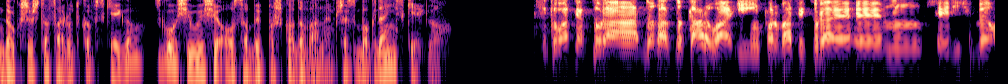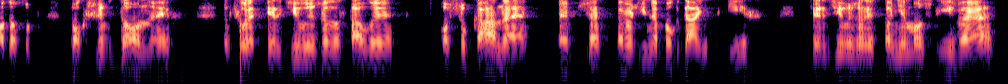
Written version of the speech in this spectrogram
do Krzysztofa Rutkowskiego zgłosiły się osoby poszkodowane przez Bogdańskiego. Sytuacja, która do nas dotarła i informacje, które przyjęliśmy od osób pokrzywdzonych, które twierdziły, że zostały oszukane e, przez rodzinę Bogdańskich, twierdziły, że jest to niemożliwe,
